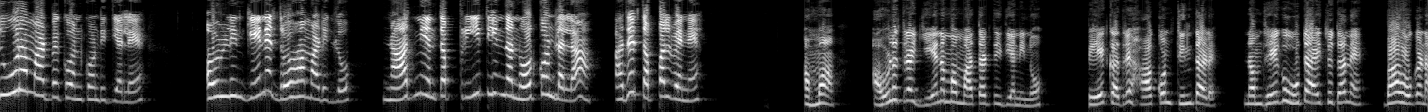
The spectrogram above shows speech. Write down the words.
ದೂರ ಮಾಡ್ಬೇಕು ಅನ್ಕೊಂಡಿದ್ಯಲೆ? ಅವಳು ನಿನ್ಗೇನೆ ದ್ರೋಹ ಮಾಡಿದ್ಲು? ನಾದ್ನಿ ಅಂತ ಪ್ರೀತಿಯಿಂದ ನೋಡ್ಕೊಂಡ್ಲಲ್ಲ? ಅದೇ ತಪ್ಪಲ್ವೇನೆ? ಅಮ್ಮ ಅವಳ ಹತ್ರ ಏನಮ್ಮ ಮಾತಾಡ್ತಿದ್ಯಾ ನೀನು? ಬೇಕಾದ್ರೆ ಹಾಕೊಂಡ್ ತಿಂತಾಳೆ. ನಮ್ದು ಹೇಗೂ ಊಟ ಆಯ್ತು ತಾನೆ. ಬಾ ಹೋಗೋಣ.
